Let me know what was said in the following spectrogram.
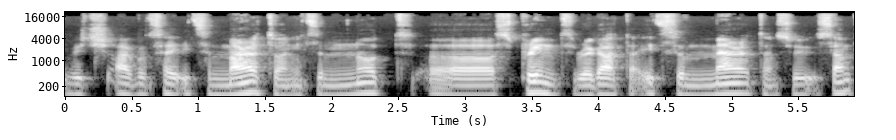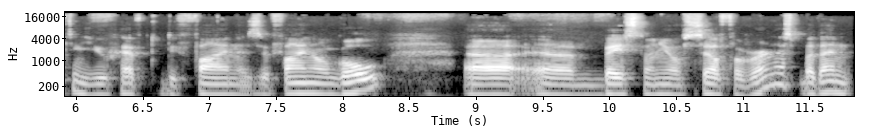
which I would say it's a marathon. It's a not a sprint regatta. It's a marathon. So something you have to define as a final goal uh, uh, based on your self-awareness. But then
